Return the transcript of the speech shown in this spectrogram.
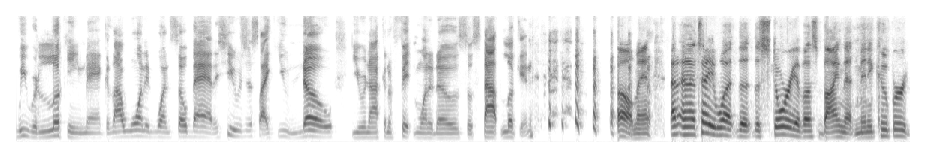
we were looking, man, because I wanted one so bad, and she was just like, "You know, you were not gonna fit in one of those, so stop looking." oh man. And, and i tell you what the the story of us buying that mini cooper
